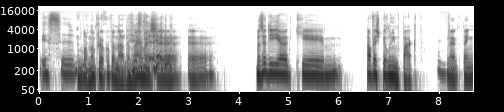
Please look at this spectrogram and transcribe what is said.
Esse... Bom, não preocupa nada, não é? Mas, uh, uh, mas eu diria que é, talvez pelo impacto uhum. né, que, tem,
